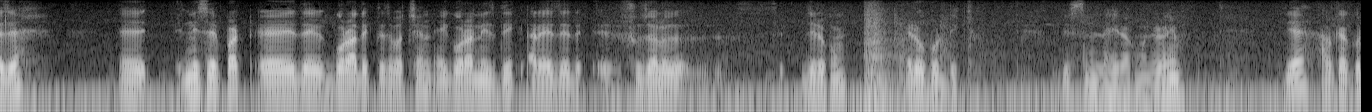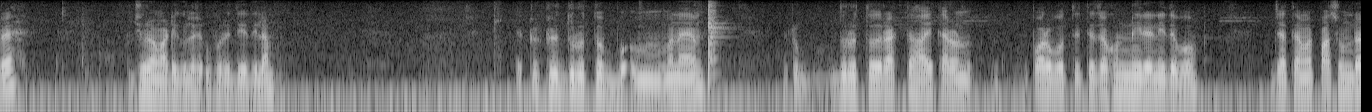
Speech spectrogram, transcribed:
এই যে নিচের পাট এই যে গোড়া দেখতে পাচ্ছেন, এই গোড়ার নিচ দিক আর এই যে সুজালো যেরকম, এর উপর দিক। বিসমিল্লাহ রহমান রহিম। দিয়ে হালকা করে ঝুরা মাটিগুলো উপরে দিয়ে দিলাম। একটু একটু দূরত্ব মানে একটু দূরত্ব রাখতে হয়, কারণ পরবর্তীতে যখন নিড়ানি দেব, যাতে আমার পাচনটা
